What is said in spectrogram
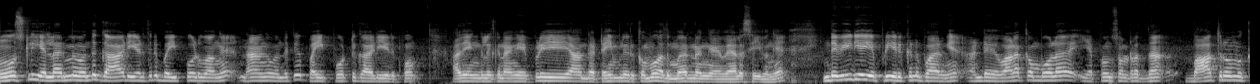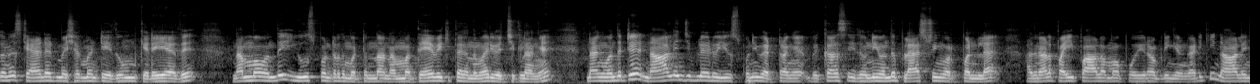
மோஸ்ட்லி எல்லாருமே வந்து காடி எடுத்துகிட்டு பைப் போடுவாங்க. நாங்கள் வந்துட்டு பைப் போட்டு காடி எடுப்போம். அது எங்களுக்கு நாங்கள் எப்படி அந்த டைமில் இருக்கோமோ அது மாதிரி நாங்கள் வேலை செய்வோங்க. இந்த வீடியோ எப்படி இருக்குன்னு பாருங்கள் அண்டு வழக்கம் போல் எப்பவும் சொல்கிறது தான் பாத்ரூமுக்குன்னு ஸ்டாண்டர்ட் மெஷர்மெண்ட் எதுவும் கிடையாது. நம்ம வந்து யூஸ் பண்ணுறது மட்டும்தான். நம்ம தேவைக்கு தகுந்த மாதிரி வச்சுக்கலாங்க. நாங்கள் வந்துட்டு நாலஞ்சு பிளேடு யூஸ் பண்ணி வெட்டுறோங்க. பிகாஸ் இது ஒன்றும் வந்து பிளாஸ்டிங் ஒர்க் பண்ணல. அதனால் பைப் ஆழமாக போயிடும் அப்படிங்கிறங்காட்டிக்கு நாலஞ்சு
